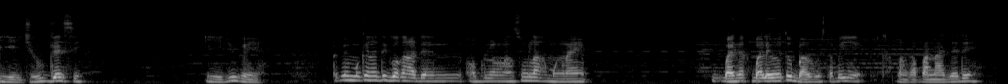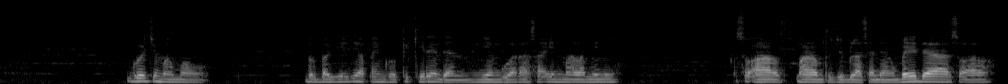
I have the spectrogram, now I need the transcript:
Iya juga sih. Iya juga ya. Tapi mungkin nanti gue akan adain obrolan langsung lah mengenai banyak baliho itu bagus tapi kapan-kapan aja deh. Gue cuma mau berbagi aja apa yang gue pikirin dan yang gue rasain malam ini. Soal malam 17-an yang beda soal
